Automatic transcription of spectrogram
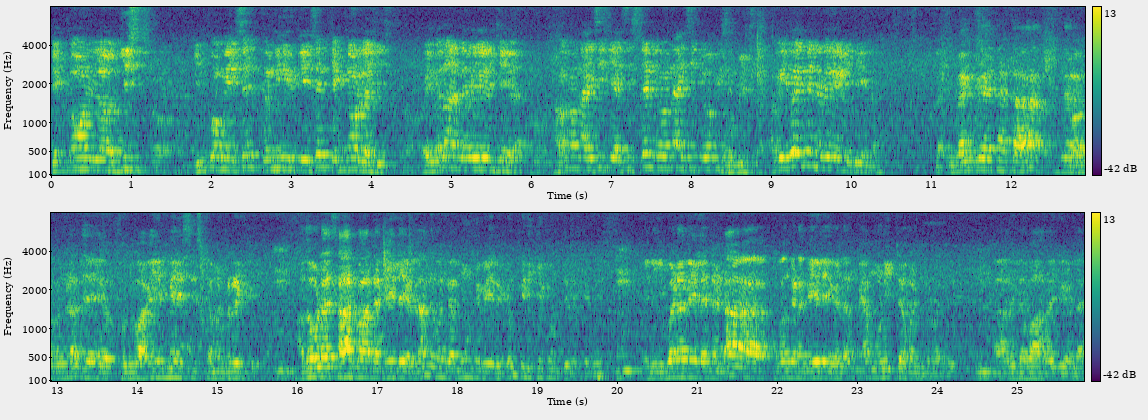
technologist information communication technologist இவதான் அந்த வேலையை செய்யற அவங்க வந்து ஐசிடி அசிஸ்டன்ட் இவன் வந்து ஐசிடி ஆஃபீஸர் அப்ப இவன் என்ன வேலையை செய்யற இவங்க பொதுவாக எம்ஏ சிஸ்டம் இருக்கு அதோட சார்பான வேலைகள் தான் இவங்க மூன்று பேருக்கும் பிரிச்சு கொடுத்துருக்குது இனி இவட வேலை என்னன்னா அவங்களோட வேலைகளை மொனிட்டர் பண்றது அதுல வார இதுகளை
